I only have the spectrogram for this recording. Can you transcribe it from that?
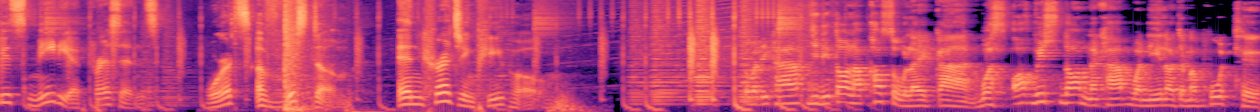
Biz Media presents Words of Wisdom, encouraging people. สวัสดีครับ ยินดีต้อนรับเข้าสู่รายการ Words of Wisdom นะครับ วันนี้เราจะมาพูดถึง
